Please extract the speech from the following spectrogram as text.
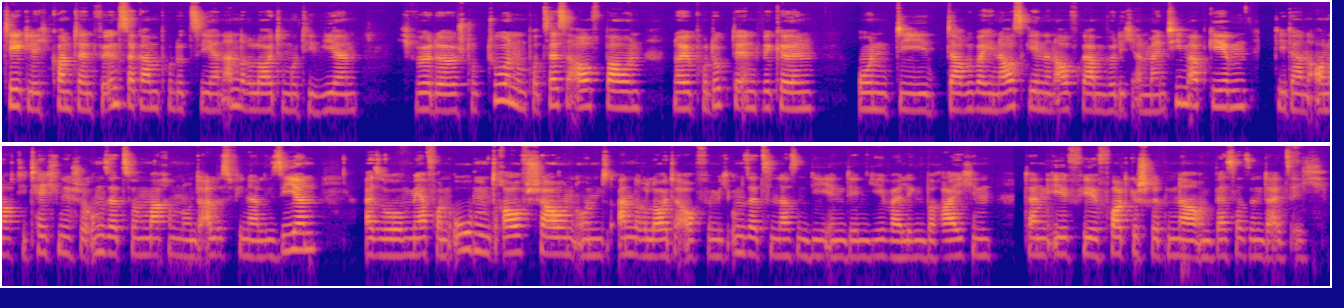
täglich Content für Instagram produzieren, andere Leute motivieren. Ich würde Strukturen und Prozesse aufbauen, neue Produkte entwickeln und die darüber hinausgehenden Aufgaben würde ich an mein Team abgeben, die dann auch noch die technische Umsetzung machen und alles finalisieren. Also mehr von oben drauf schauen und andere Leute auch für mich umsetzen lassen, die in den jeweiligen Bereichen dann eh viel fortgeschrittener und besser sind als ich.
